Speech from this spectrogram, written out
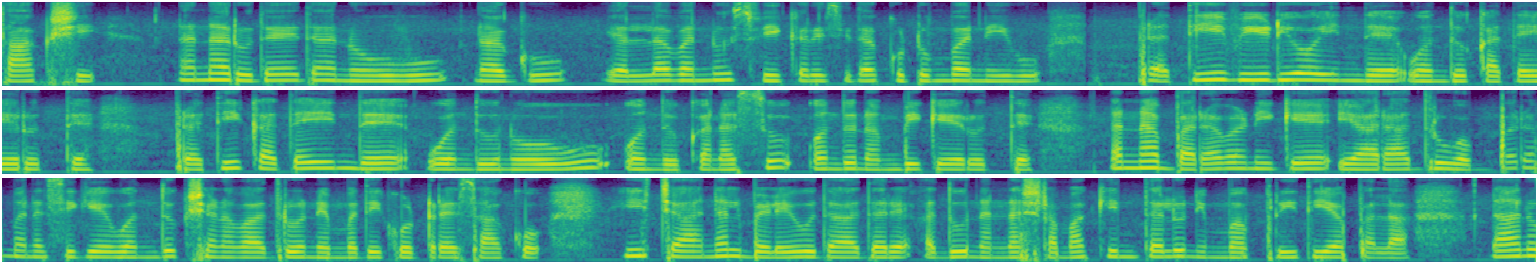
ಸಾಕ್ಷಿ. ನನ್ನ ಹೃದಯದ ನೋವು, ನಗು ಎಲ್ಲವನ್ನೂ ಸ್ವೀಕರಿಸಿದ ಕುಟುಂಬ ನೀವು. ಪ್ರತಿ ವಿಡಿಯೋ ಹಿಂದೆ ಒಂದು ಕತೆ ಇರುತ್ತೆ. ಪ್ರತಿ ಕತೆ ಹಿಂದೆ ಒಂದು ನೋವು, ಒಂದು ಕನಸು, ಒಂದು ನಂಬಿಕೆ ಇರುತ್ತೆ. ನನ್ನ ಬರವಣಿಗೆ ಯಾರಾದರೂ ಒಬ್ಬರ ಮನಸ್ಸಿಗೆ ಒಂದು ಕ್ಷಣವಾದರೂ ನೆಮ್ಮದಿ ಕೊಟ್ಟರೆ ಸಾಕು. ಈ ಚಾನಲ್ ಬೆಳೆಯುವುದಾದರೆ ಅದು ನನ್ನ ಶ್ರಮಕ್ಕಿಂತಲೂ ನಿಮ್ಮ ಪ್ರೀತಿಯ ಫಲ. ನಾನು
